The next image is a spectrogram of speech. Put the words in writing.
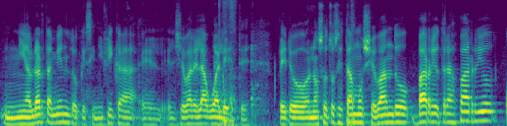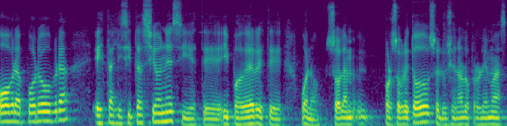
ni hablar también lo que significa el, llevar el agua al este, pero nosotros estamos llevando barrio tras barrio, obra por obra, estas licitaciones y este y poder este bueno por sobre todo solucionar los problemas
